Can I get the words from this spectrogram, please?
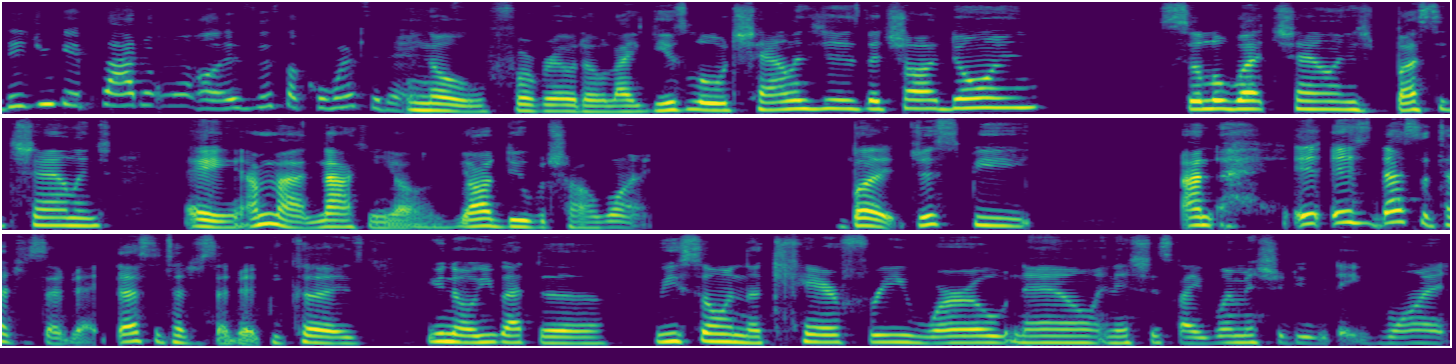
did you get plotted on, or is this a coincidence? No, for real though. Like these little challenges that y'all doing, silhouette challenge, Buss It challenge. Hey, I'm not knocking y'all. Y'all do what y'all want, but just be. And it, it's that's a touchy subject. That's a touchy subject because you know you got the we so in the carefree world now, and it's just like women should do what they want.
